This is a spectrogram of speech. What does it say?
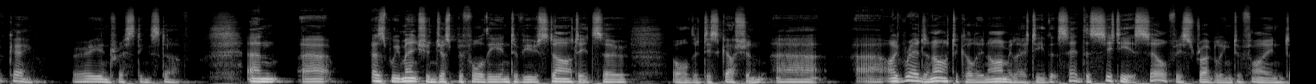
okay. Very interesting stuff. And uh, as we mentioned just before the interview started, so or the discussion, uh, uh, I read an article in Aamulehti that said the city itself is struggling to find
